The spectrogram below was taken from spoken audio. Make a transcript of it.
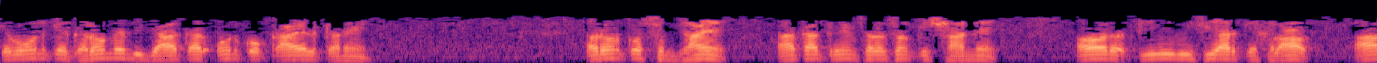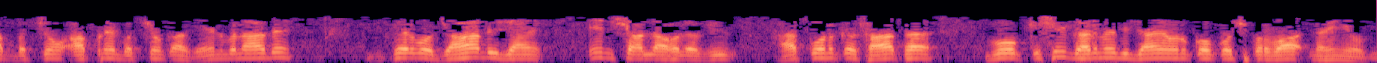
کہ وہ ان کے گھروں میں بھی جا کر ان کو قائل کریں اور ان کو سمجھائیں، آقا کریم صلی اللہ علیہ وسلم کی شانیں اور ٹی وی وی سی آر کے خلاف آپ بچوں، اپنے بچوں کا ذہن بنا دیں، پھر وہ جہاں بھی جائیں ان شاء اللہ عزیز حق ان کے ساتھ ہے، وہ کسی گھر میں بھی جائیں، ان کو کچھ پرواہ نہیں ہوگی۔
